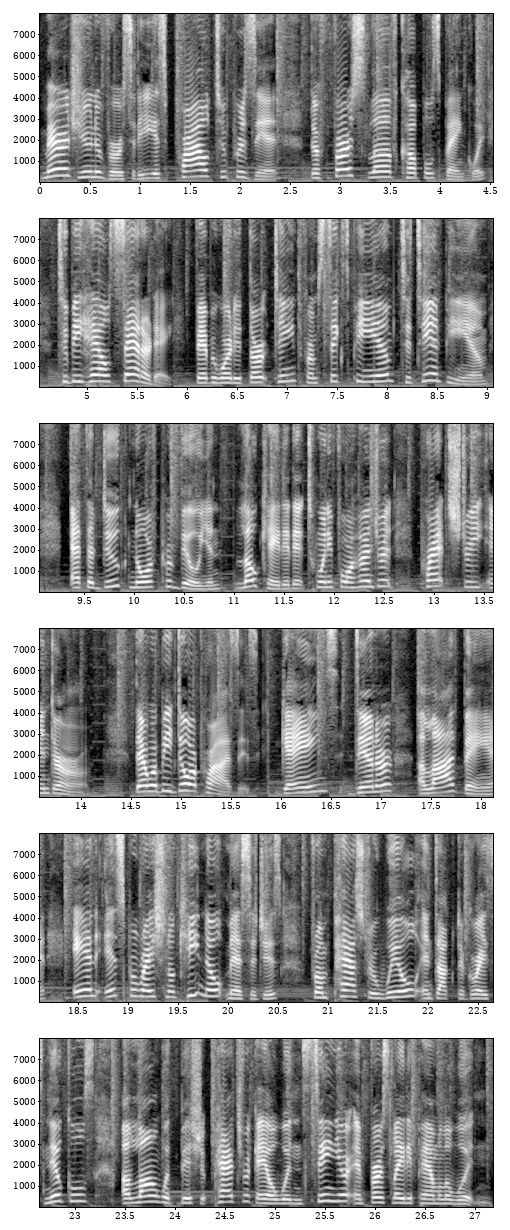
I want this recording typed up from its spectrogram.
Marriage University is proud to present the First Love Couples Banquet to be held Saturday, February 13th from 6 p.m. to 10 p.m. at the Duke North Pavilion located at 2400 Pratt Street in Durham. There will be door prizes, games, dinner, a live band, and inspirational keynote messages from Pastor Will and Dr. Grace Nichols, along with Bishop Patrick L. Wooden Sr. and First Lady Pamela Wooden.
